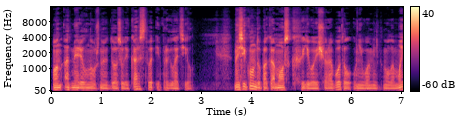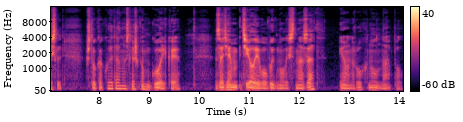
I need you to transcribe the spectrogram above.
Он отмерил нужную дозу лекарства и проглотил. На секунду, пока мозг его еще работал, у него мелькнула мысль, что какое-то оно слишком горькое. Затем тело его выгнулось назад, и он рухнул на пол.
